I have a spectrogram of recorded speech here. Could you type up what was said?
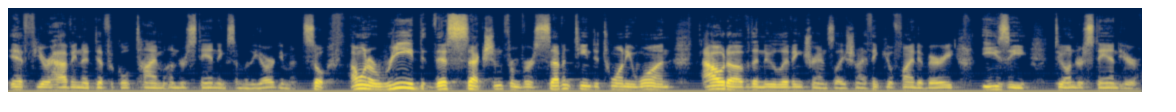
if you're having a difficult time understanding some of the arguments. So I want to read this section from verse 17 to 21 out of the New Living Translation. I think you'll find it very easy to understand here.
